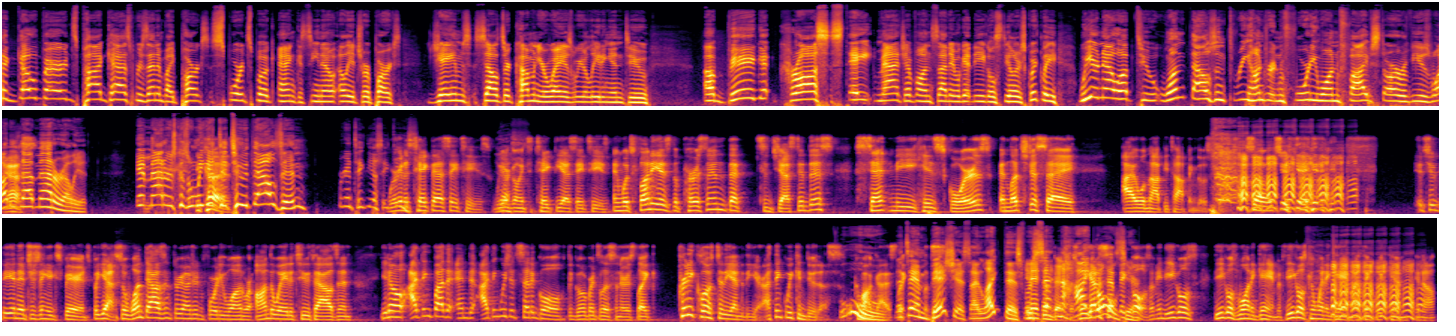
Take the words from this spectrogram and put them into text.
The Go Birds podcast presented by Parx Sportsbook and Casino. Elliot Shorr-Parks, James Seltzer coming your way as we are leading into a big cross state matchup on Sunday. We'll get the Eagles Steelers quickly. We are now up to 1,341 five star reviews. Why Yes. does that matter, Elliot? It matters because when we get to Because- 2,000, we're going to take the SATs. We're going to take the SATs. We Yes. are going to take the SATs. And what's funny is the person that suggested this sent me his scores. And let's just say I will not be topping those scores. So it should, it should be an interesting experience. But yeah, so 1,341. We're on the way to 2,000. You know, I think by the end, I think we should set a goal, the Go Birds listeners, like pretty close to the end of the year. I think we can do this. Come on, Ooh, guys. That's Like, let's- ambitious. I like this. We're setting ambitious. high we got to set big here. goals. I mean, the Eagles, the Eagles won a game. If the Eagles can win a game, I think we can, you know,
